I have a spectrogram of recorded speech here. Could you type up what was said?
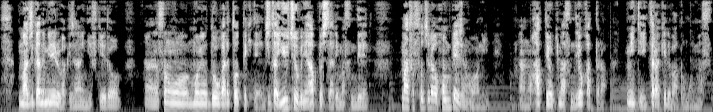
間近で見れるわけじゃないんですけど、あのその模様動画で撮ってきて、実は YouTube にアップしてありますんで、またそちらをホームページの方にあの貼っておきますんで、よかったら見ていただければと思います。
